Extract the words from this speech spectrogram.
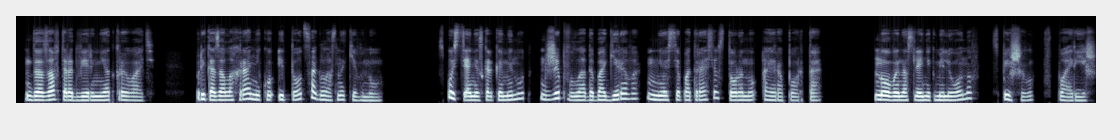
«До завтра дверь не открывать», — приказал охраннику, и тот согласно кивнул. Спустя несколько минут джип Влада Багирова несся по трассе в сторону аэропорта. Новый наследник миллионов спешил в Париж.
